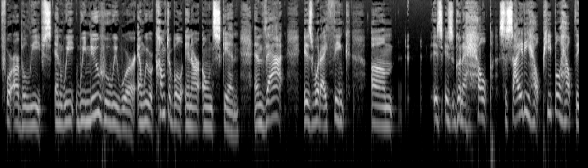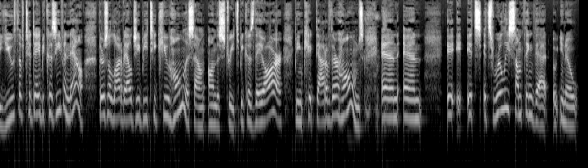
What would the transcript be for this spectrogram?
for our beliefs and we, we knew who we were and we were comfortable in our own skin. And that is what I think, um, is, is going to help society, help people, help the youth of today. Because even now, there's a lot of LGBTQ homeless on, on the streets because they are being kicked out of their homes, and and it, it- it's it's really something that you know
